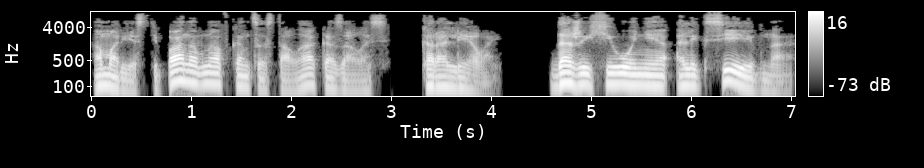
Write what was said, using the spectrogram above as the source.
А Марья Степановна в конце стола оказалась королевой. Даже Хиония Алексеевна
